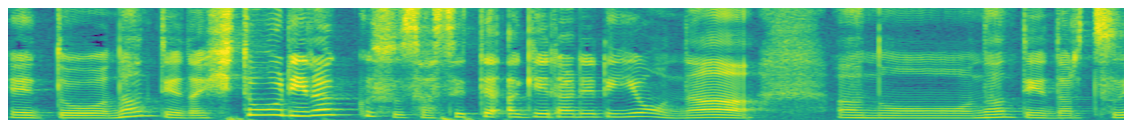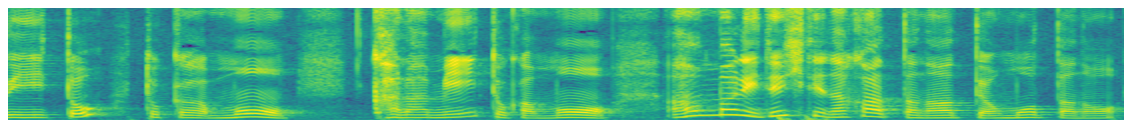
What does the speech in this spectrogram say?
えっ、となんて言うんだ人をリラックスさせてあげられるようなあのなんて言うんだろうツイートとかも絡みとかもあんまりできてなかったなって思ったの。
